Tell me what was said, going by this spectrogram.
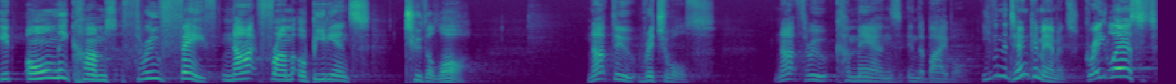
It only comes through faith, not from obedience to the law, not through rituals, not through commands in the Bible. Even the Ten Commandments, great list.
